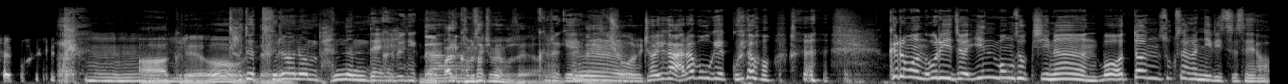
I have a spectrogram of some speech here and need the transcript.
잘 모르겠어요. 아, 그래요? 저도 네네. 들어는 봤는데. 그러니까. 네, 빨리 검색 좀 해보세요. 그러게 네. 미추홀 저희가 알아보겠고요. 그러면 우리 저 인봉석 씨는 뭐 어떤 속상한 일 있으세요?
